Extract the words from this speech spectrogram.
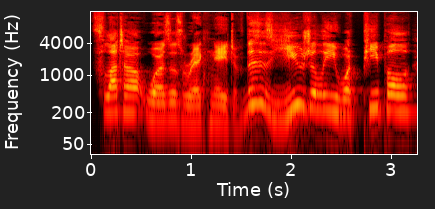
Flutter versus React Native. This is usually what people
